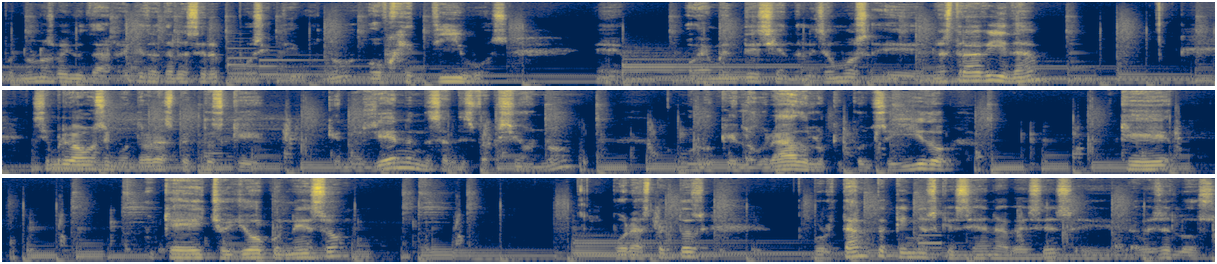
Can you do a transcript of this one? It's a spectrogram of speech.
pues no nos va a ayudar. Hay que tratar de ser positivos, ¿no? objetivos. Eh, obviamente, si analizamos eh, nuestra vida, siempre vamos a encontrar aspectos que, que, nos llenen de satisfacción, ¿no? Como lo que he logrado, lo que he conseguido, qué, qué he hecho yo con eso, por aspectos por tan pequeños que sean a veces, eh, a veces los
